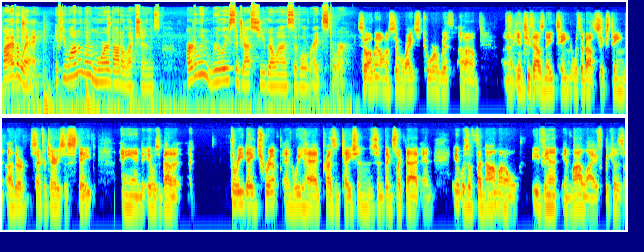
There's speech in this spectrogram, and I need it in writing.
By the way, if you want to learn more about elections, Ardoin really suggests you go on a civil rights tour. So I went on a civil rights tour with uh, uh, in 2018 with about 16 other secretaries of state, and it was about a, a three-day trip, and we had presentations and things like that, and it was a phenomenal event in my life because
